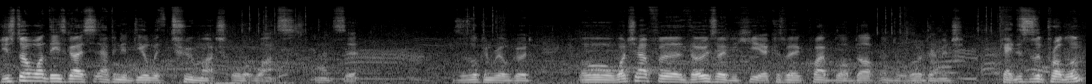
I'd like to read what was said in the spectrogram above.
You just don't want these guys having to deal with too much all at once. That's it. This is looking real good. Oh, watch out for those over here, because we're quite blobbed up and do a lot of damage. Okay, this is a problem.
